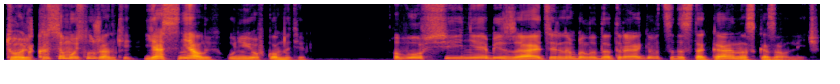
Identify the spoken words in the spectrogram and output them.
Только самой служанки. Я снял их у нее в комнате. Вовсе не обязательно было дотрагиваться до стакана, сказал Лич.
